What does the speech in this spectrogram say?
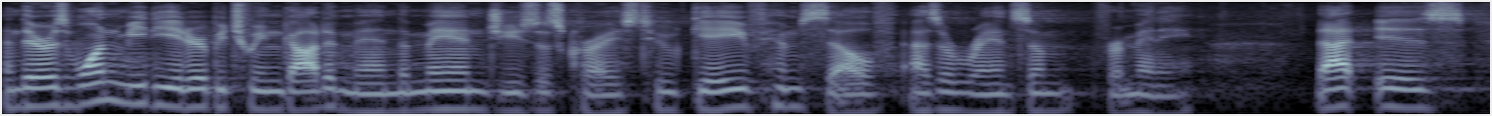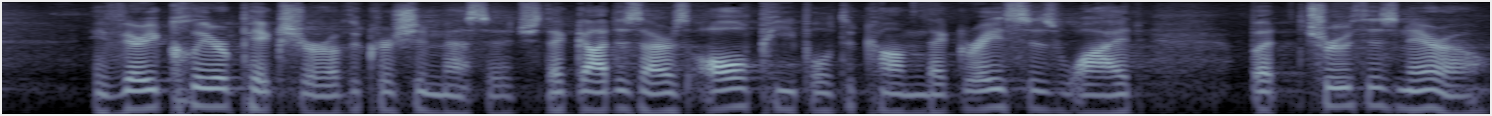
and there is one mediator between God and men, the man Jesus Christ, who gave himself as a ransom for many. That is a very clear picture of the Christian message that God desires all people to come, that grace is wide, but truth is narrow.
